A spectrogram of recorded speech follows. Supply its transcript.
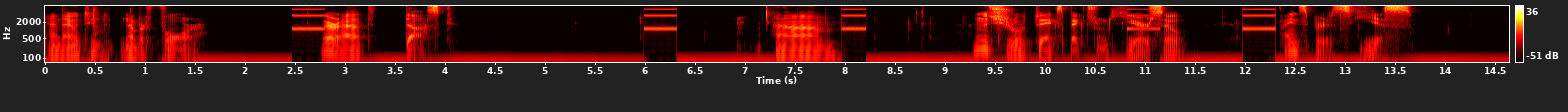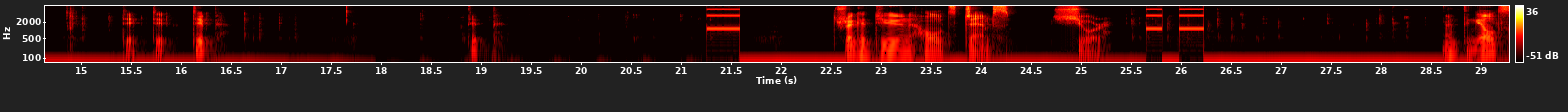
And I went to number four. We're at dusk. Um, I'm not sure what to expect from here, so find spirits, yes. Tip, tip, tip tip. Dragadune holds gems. Sure. Anything else?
